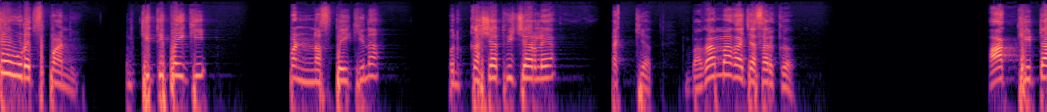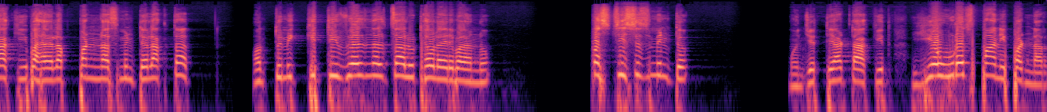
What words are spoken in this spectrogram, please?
तेवढंच पाणी. किती पैकी? पन्नास पैकी ना? पण कशात विचारलंय? टक्क्यात. बघा मागाच्या सारखं. अख्खी टाकी भरायला पन्नास मिनिटं लागतात. आणि तुम्ही किती वेळ नळ चालू ठेवलाय रे बाळांनो? पस्तीसच मिनिटं. म्हणजे त्या टाकीत एवढंच पाणी पडणार.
